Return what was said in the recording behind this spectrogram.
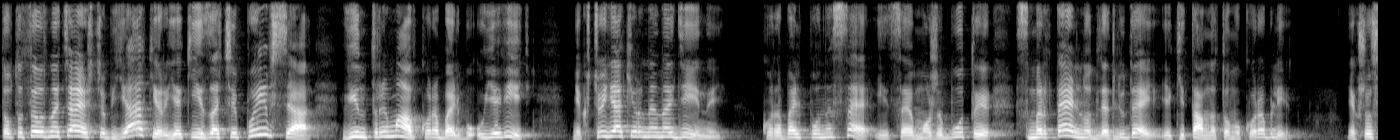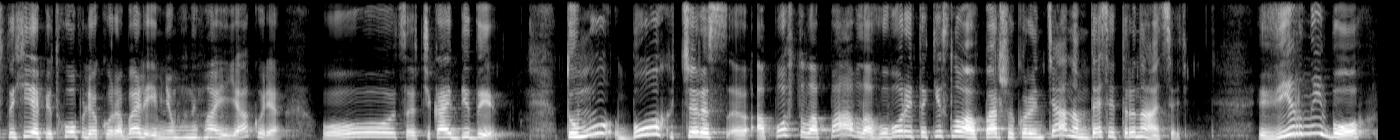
Тобто це означає, щоб якір, який зачепився, він тримав корабель. Бо уявіть, якщо якір ненадійний, корабель понесе, і це може бути смертельно для людей, які там на тому кораблі. Якщо стихія підхоплює корабель і в ньому немає якоря, о, це чекає біди. Тому Бог через е, апостола Павла говорить такі слова в 1 Коринтянам 10.13. Вірний Бог,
